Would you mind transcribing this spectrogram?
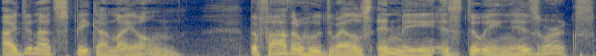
I do not speak on my own. The Father who dwells in me is doing his works.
